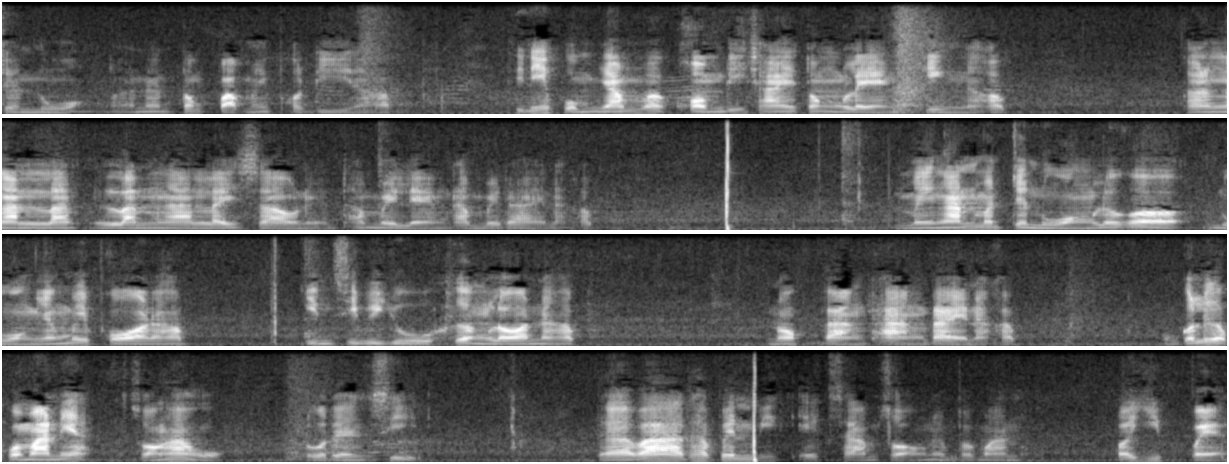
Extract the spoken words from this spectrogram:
จะหน่วงอันนั้นต้องปรับให้พอดีนะครับ ทีนี้ผมย้ำว่าคอมที่ใช้ต้องแรงจริงนะครับ การงานรันงานไลฟ์ซาวเนี่ยถ้าไม่แรงทำไม่ได้นะครับ ไม่งั้นมันจะหน่วงแล้วก็หน่วงยังไม่พอนะครับ กิน CPU เครื่องร้อนนะครับ นอกกลางทางได้นะครับ ผมก็เลือกประมาณเนี้ยสองห้าหกโ a เ e นซี่แต่ว่าถ้าเป็น Mic X สามสองเนี่ยประมาณร้อยยี่แปด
